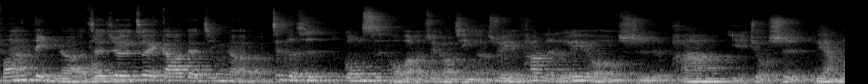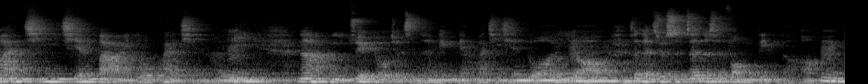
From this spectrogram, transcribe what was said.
封顶了，这就是最高的金额。这个是公司投保的最高金额，所以它的六十趴，也就是两万七千八百多块钱而已。那你最多就只能领两万七千多而已哦，嗯、这个就是真的是封顶了哦。嗯，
